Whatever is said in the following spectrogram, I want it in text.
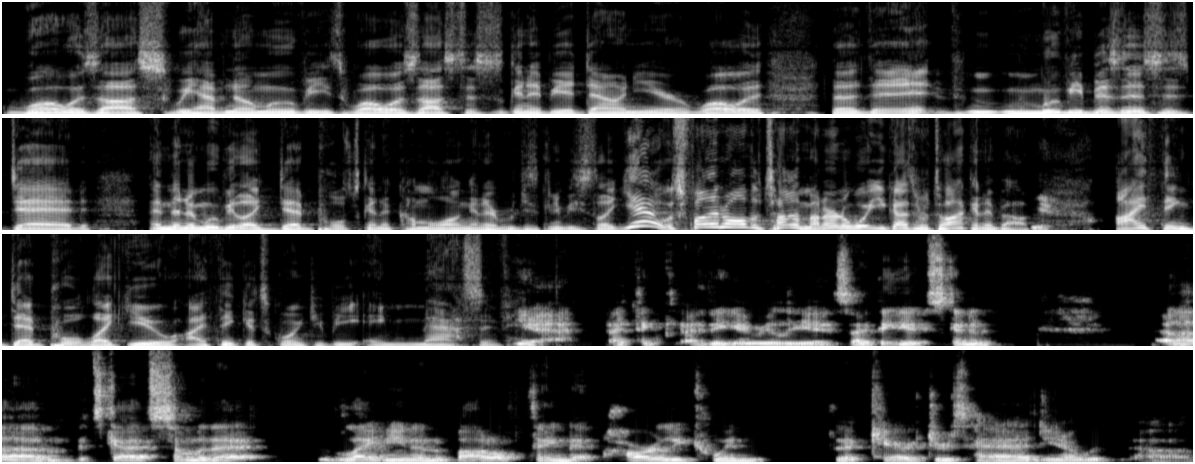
woe is us we have no movies. Woe is us this is going to be a down year. Woe the, the movie business is dead. And then a movie like deadpool's going to come along and everybody's going to be like yeah it was fine all the time. I don't know what you guys were talking about. Yeah. i think deadpool like you i think it's going to be a massive hit. Yeah i think i think it really is. I think it's going to um, it's got some of that lightning in a bottle thing that harley quinn the characters had, you know, with uh,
